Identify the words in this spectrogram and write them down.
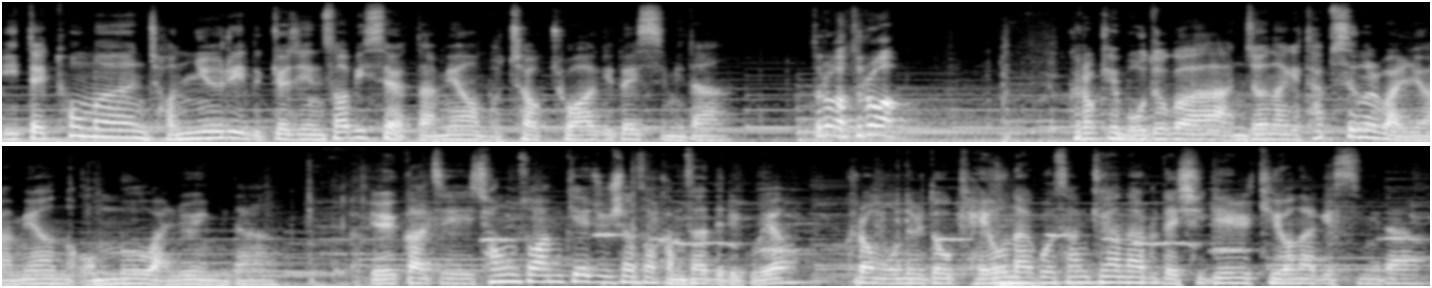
이때 톰은 전율이 느껴진 서비스였다며 무척 좋아하기도 했습니다. 들어가, 들어가! 그렇게 모두가 안전하게 탑승을 완료하면 업무 완료입니다. 여기까지 청소 함께 해주셔서 감사드리고요. 그럼 오늘도 개운하고 상쾌한 하루 되시길 기원하겠습니다.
